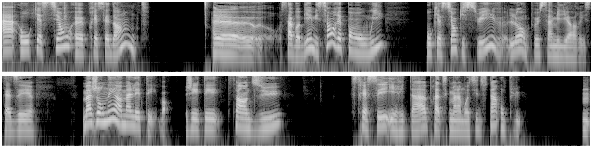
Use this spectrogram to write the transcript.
à, aux questions euh, précédentes, euh, ça va bien. Mais si on répond oui aux questions qui suivent, là, on peut s'améliorer. C'est-à-dire, ma journée a mal été. Bon, j'ai été tendue, stressée, irritable pratiquement la moitié du temps ou plus. Hmm.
